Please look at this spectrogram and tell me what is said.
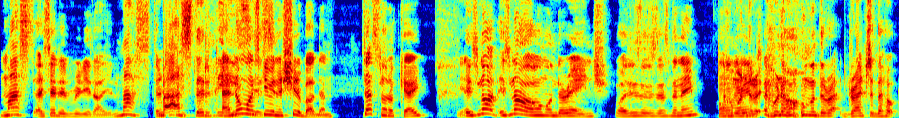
Master. I said it really Italian. Masterpieces. Masterpieces. and no one's giving a shit about them. That's not okay. Yeah. It's not. It's not a home on the range. What is this? Is the name? Home on the Range? ra- oh no, home on the ra- ranch the ho-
